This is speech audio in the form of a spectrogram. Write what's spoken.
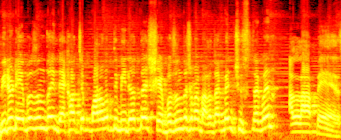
ভিডিওটি এ পর্যন্তই দেখা হচ্ছে পরবর্তী ভিডিওতে। সে পর্যন্ত সবাই ভালো থাকবেন সুস্থ থাকবেন। আল্লাহ হাফেজ।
